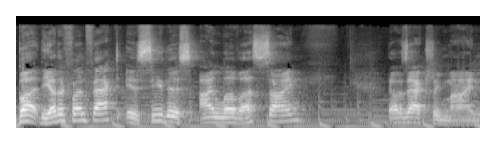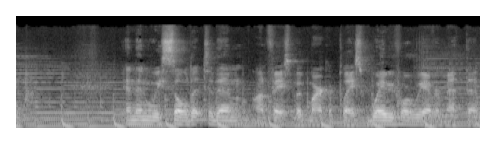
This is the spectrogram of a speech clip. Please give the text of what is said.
But the other fun fact is see this I love us sign? That was actually mine. And then we sold it to them on Facebook Marketplace way before we ever met them.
